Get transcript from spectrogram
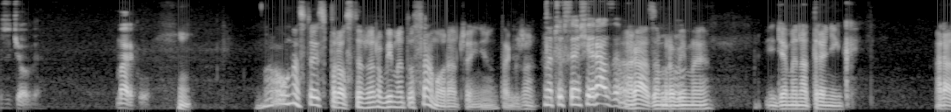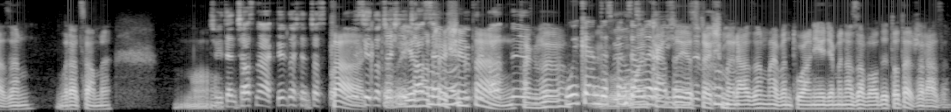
życiowy? Marku. No u nas to jest proste, że robimy to samo raczej, nie? Także Znaczy w sensie razem. razem Mhm. robimy, idziemy na trening razem, wracamy. No, Czyli ten czas na aktywność, ten czas sportowy tak, jest jednocześnie, czasem jednocześnie jakby tak, prywatnym. także Weekendy spędzamy weekendy razem. jesteśmy Mhm. razem, ewentualnie jedziemy na zawody, to też razem.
